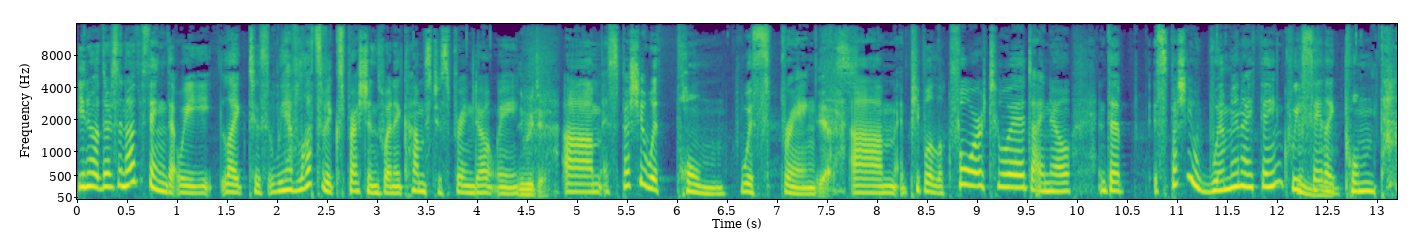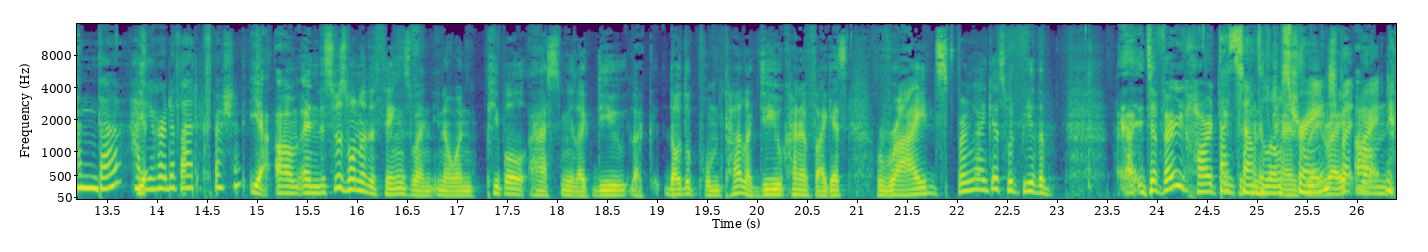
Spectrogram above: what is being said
You know, there's another thing that we like to. We have lots of expressions when it comes to spring, don't we? We do. Um, especially with pom, with spring. Yes. Um, people look forward to it. I know the especially women, I think we mm-hmm. say like 봄 탄다. Have yeah. you heard of that expression? Yeah. Um, and this was one of the things when you know when people ask me like, do you like 너도 봄 타? Like, do you kind of I guess ride spring? I guess would be the uh, it's a very hard thing that to sounds kind of a little strange, right? But, um, right.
